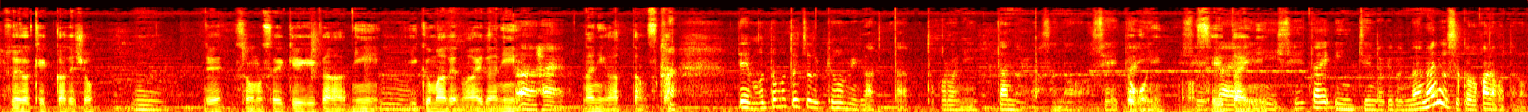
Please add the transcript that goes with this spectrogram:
うん。それが結果でしょ？うん。でその整形外科に行くまでの間に何があったんですか？でもともとちょっと興味があったところに行ったのよ。その整体どこに？あ整体に？整体院。っていうんだけどな何をするか分からなかったの。う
